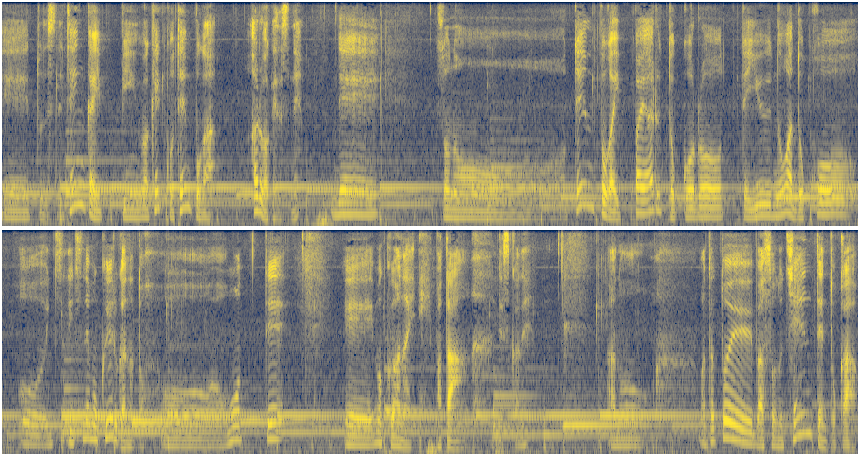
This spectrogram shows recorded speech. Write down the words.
えー、っとですね天下一品は結構店舗があるわけですねでその店舗がいっぱいあるところっていうのはどこいつでも食えるかなと思って、えー、まあ、食わないパターンですかね。あのまあ、例えばそのチェーン店とか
